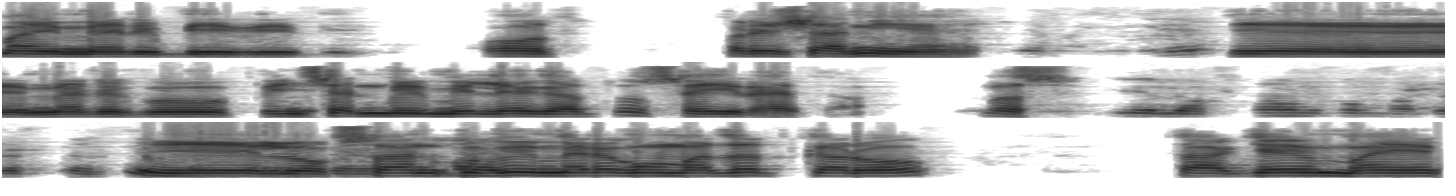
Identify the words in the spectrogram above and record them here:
मैं मेरी बीवी भी। बहुत परेशानी है। ये मेरे को पेंशन भी मिलेगा तो सही रहता बस। ये नुकसान को मदद ये नुकसान को भी मेरे को मदद करो ताकि मैं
